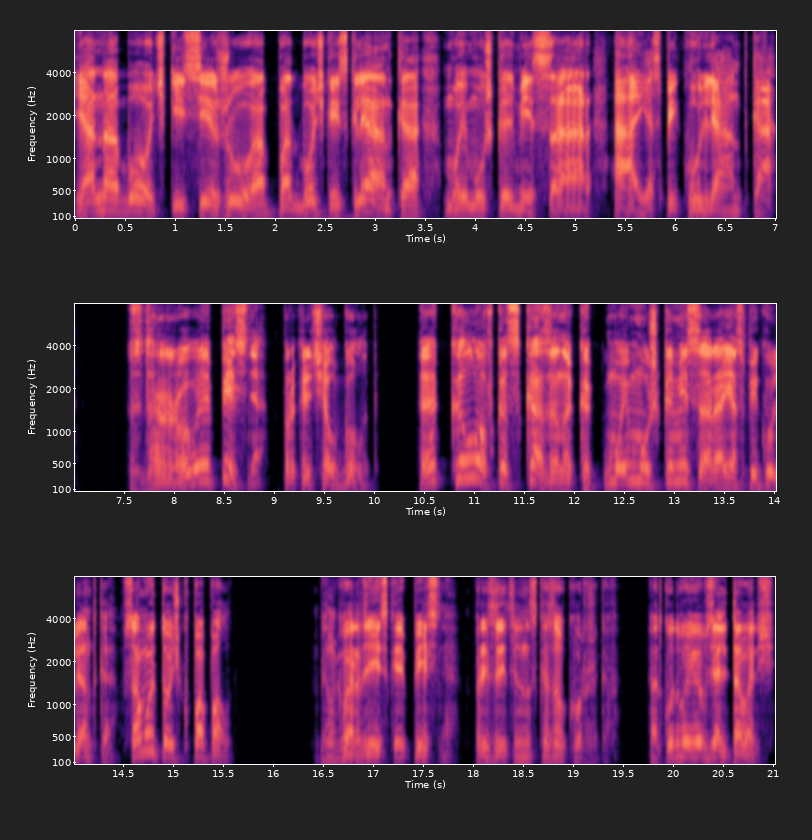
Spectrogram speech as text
Я на бочке сижу, а под бочкой склянка. Мой муж комиссар, а я спекулянтка. «Здоровая песня!» — прокричал голубь. «Эк, ловко сказано, как мой муж комиссар, а я спекулянтка. В самую точку попал. «Белгвардейская песня», — презрительно сказал Коржиков. «Откуда вы ее взяли, товарищ?»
